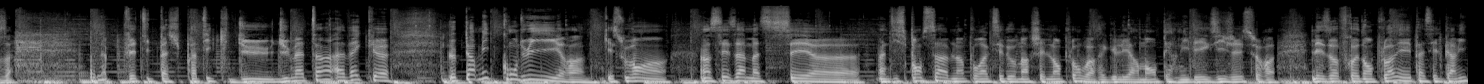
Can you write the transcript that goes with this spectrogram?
14. La petite page pratique du, du matin avec euh, le permis de conduire, qui est souvent un, sésame assez euh, indispensable hein, pour accéder au marché de l'emploi. On voit régulièrement permis B exigé sur les offres d'emploi, mais passer le permis,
